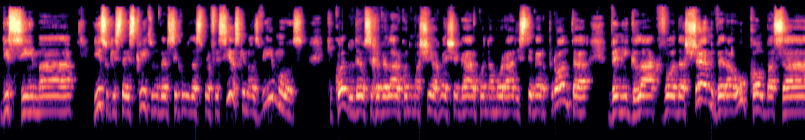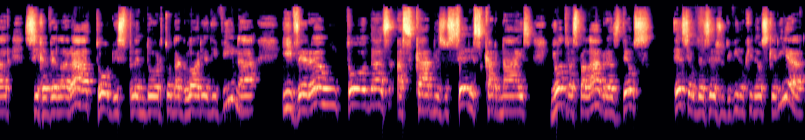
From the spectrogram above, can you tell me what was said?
de cima. Isso que está escrito no versículo das profecias que nós vimos, que quando Deus se revelar, quando o Mashiach vai chegar, quando a morada estiver pronta, Veniglak Vod kol basar, se revelará todo o esplendor, toda a glória divina, e verão todas as carnes, os seres carnais. Em outras palavras, Deus esse é o desejo divino que Deus queria,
